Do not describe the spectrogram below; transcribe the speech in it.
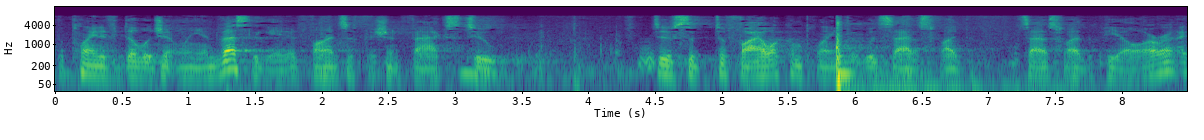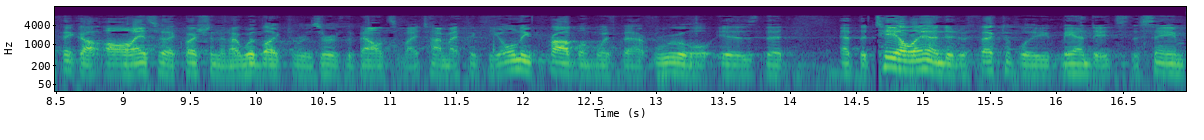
the plaintiff diligently investigated, find sufficient facts to, to, to file a complaint that would satisfy satisfy the PLRA? I think I'll, I'll, answer that question, and I would like to reserve the balance of my time. I think the only problem with that rule is that at the tail end, it effectively mandates the same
